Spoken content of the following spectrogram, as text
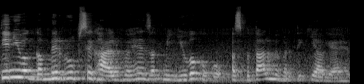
तीन युवक गंभीर रूप से घायल हुए हैं। जख्मी युवकों को अस्पताल में भर्ती किया गया है।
